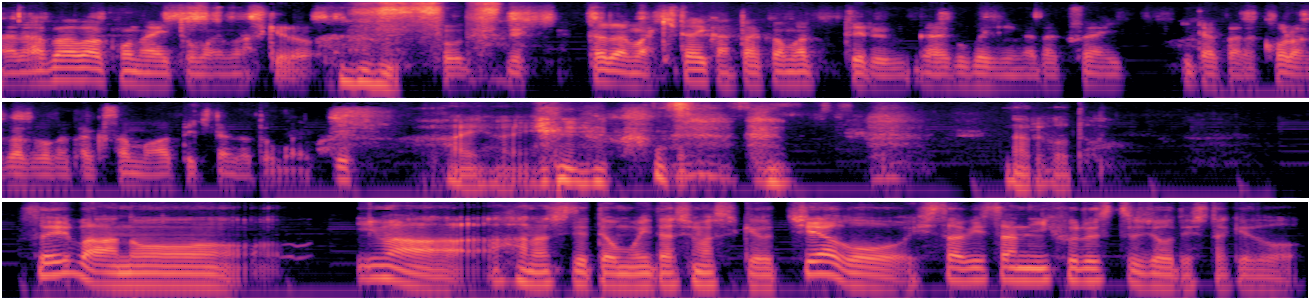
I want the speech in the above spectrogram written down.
アラバは来ないと思いますけど、そうですね。ただまあ期待感高まってる外国人がたくさんいたから、コラ画像がたくさん回ってきたんだと思います。はいはい。なるほど。そういえば、あの今話出て思い出しましたけど、チアゴ久々にフル出場でしたけど、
